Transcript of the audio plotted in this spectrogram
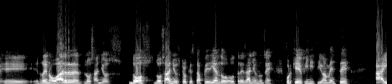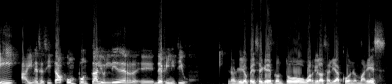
eh, renovar los años, dos, dos años creo que está pidiendo, o tres años, no sé, porque definitivamente ahí, ahí necesita un puntal y un líder eh, definitivo. Aquí yo pensé que de pronto Guardiola salía con Marés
